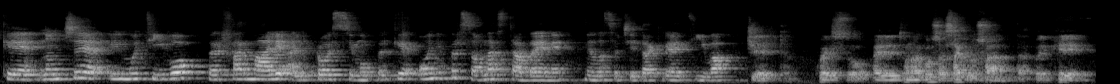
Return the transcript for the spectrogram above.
che non c'è il motivo per far male al prossimo, perché ogni persona sta bene nella società creativa. Certo, questo hai detto una cosa sacrosanta, perché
